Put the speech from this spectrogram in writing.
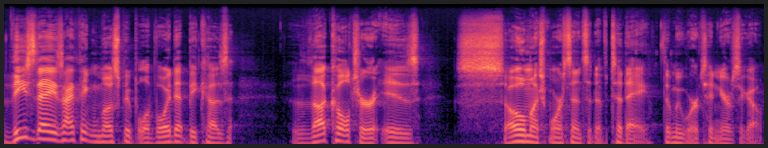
These days, I think most people avoid it because the culture is so much more sensitive today than we were 10 years ago.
